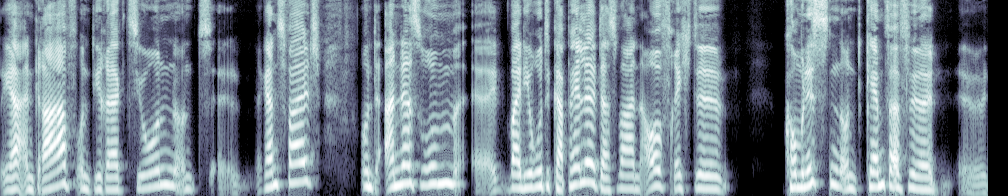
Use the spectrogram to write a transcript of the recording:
ja ein Graf und die Reaktion und äh, ganz falsch. Und andersrum äh, war die Rote Kapelle, das waren aufrechte Kommunisten und Kämpfer für äh,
